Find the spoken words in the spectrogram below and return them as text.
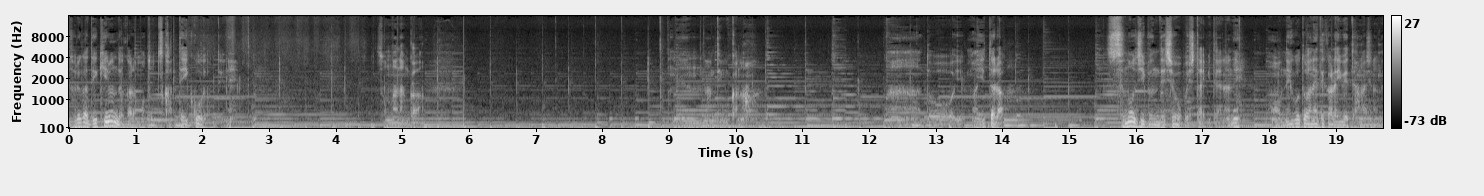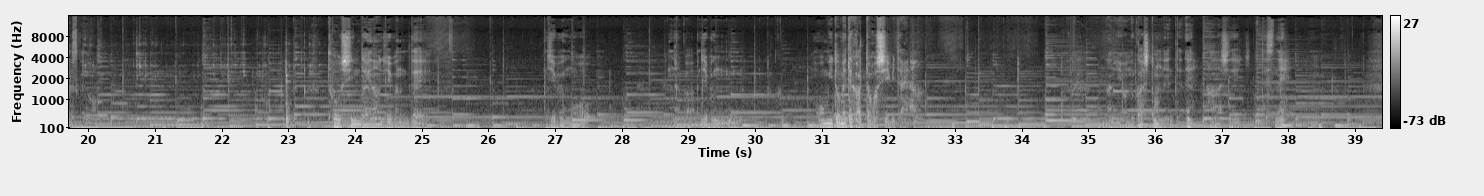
それができるんだからもっと使っていこうよっていうね。そんななんかうんなんていうのかな。あとまあ言ったら素の自分で勝負したいみたいなね。もう寝言は寝てから言えって話なんですけど。等身大の自分で自分をなんか自分を認めて買ってほしいみたいな。何を抜かしとんねんってね話ですね、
